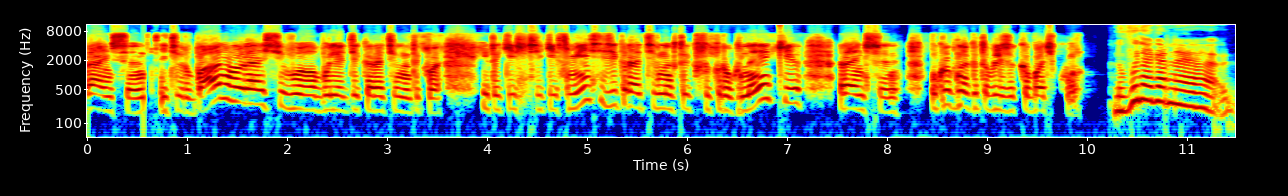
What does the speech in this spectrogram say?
раньше и тюрбан выращивала, были декоративные тыквы, и такие всякие смеси декоративных тыкв, и кругнеки раньше. Ну, кругнек это ближе к кабачку. Ну, вы, наверное,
